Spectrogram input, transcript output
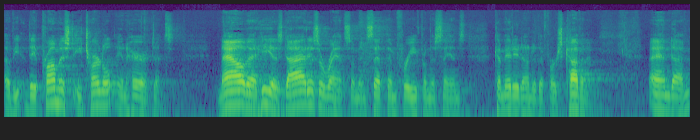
of the promised eternal inheritance. Now that he has died as a ransom and set them free from the sins committed under the first covenant. And um,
